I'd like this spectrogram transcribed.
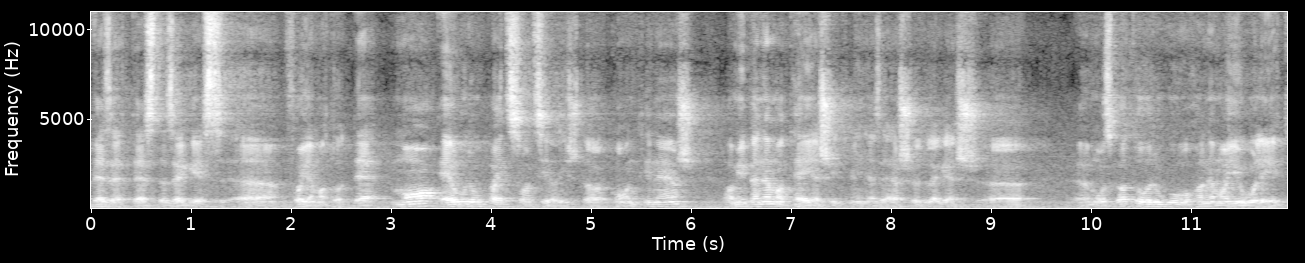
vezette ezt az egész folyamatot. De ma Európa egy szocialista kontinens, amiben nem a teljesítmény az elsődleges mozgatórugó, hanem a jólét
